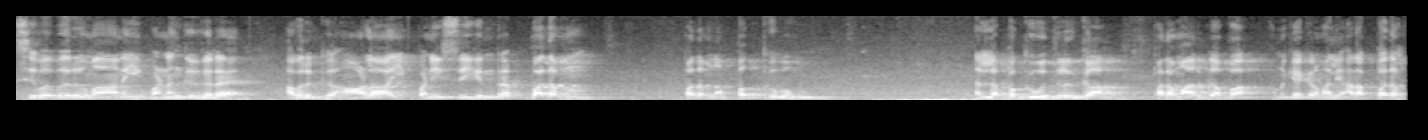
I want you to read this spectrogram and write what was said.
சிவபெருமானை வணங்குகிற அவருக்கு ஆளாய் பணி செய்கின்ற பதம். பதம்னா பக்குவம். நல்ல பக்குவத்தில் இருக்கா? பதமாக இருக்காப்பா? அப்படின்னு கேட்குறோமா இல்லையா? அதான் பதம்.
